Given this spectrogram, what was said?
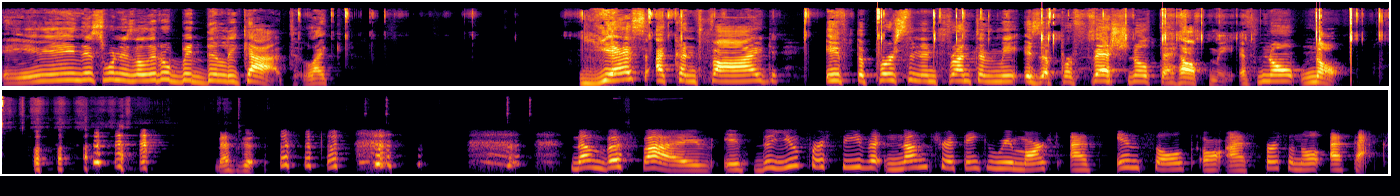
eh, this one is a little bit delicate. Like, yes, I confide if the person in front of me is a professional to help me. If no, no. That's good. Number five is do you perceive non threatening remarks as insults or as personal attacks?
